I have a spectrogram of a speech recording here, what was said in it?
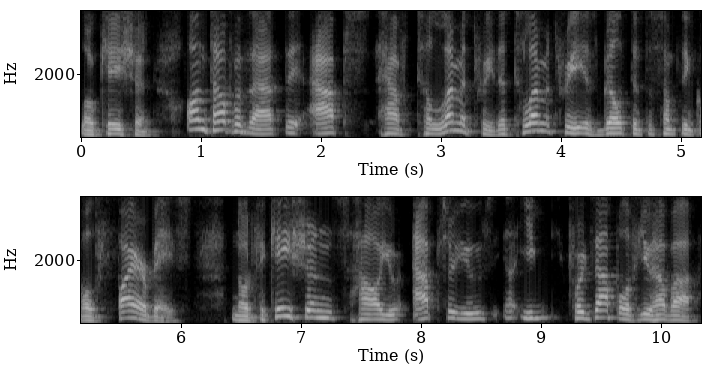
location. On top of that, the apps have telemetry. The telemetry is built into something called Firebase notifications, how your apps are used. You, for example, if you have a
